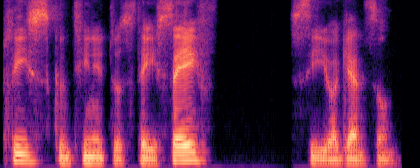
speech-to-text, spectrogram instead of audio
Please continue to stay safe. See you again soon.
